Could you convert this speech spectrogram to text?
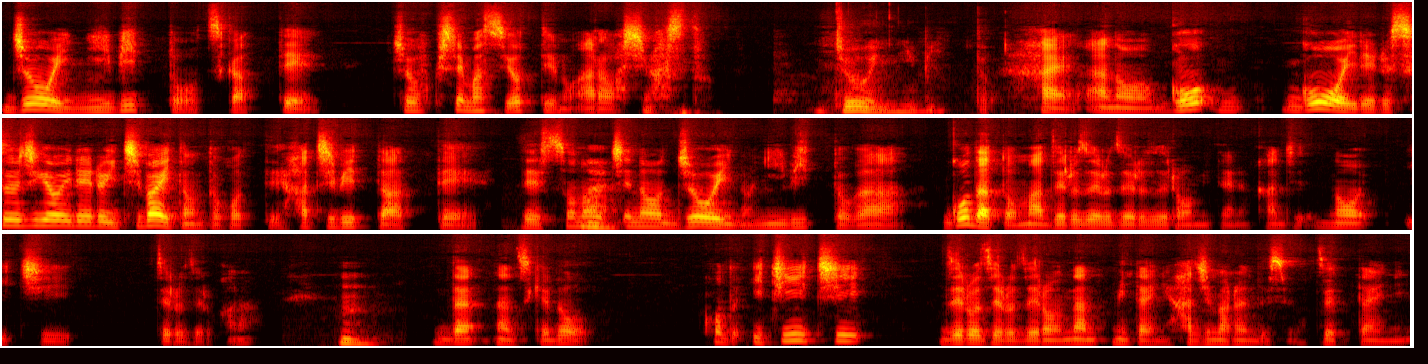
上位2ビットを使って重複してますよっていうのを表しますと。上位2ビット。はい。あの、5、5を入れる、数字を入れる1バイトのとこって8ビットあって、で、そのうちの上位の2ビットが、5だとまあ0000みたいな感じの100かな。うん。だなんですけど、今度11000なんみたいに始まるんですよ。絶対に。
